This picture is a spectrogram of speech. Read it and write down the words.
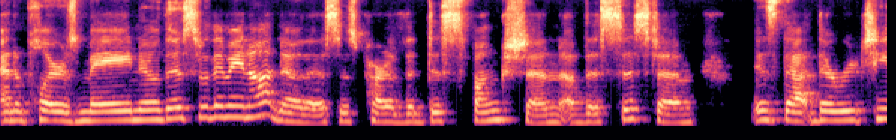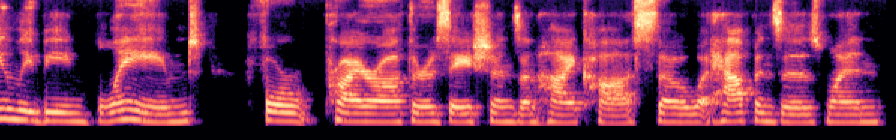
and employers may know this or they may not know this as part of the dysfunction of this system is that they're routinely being blamed for prior authorizations and high costs. So what happens is when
